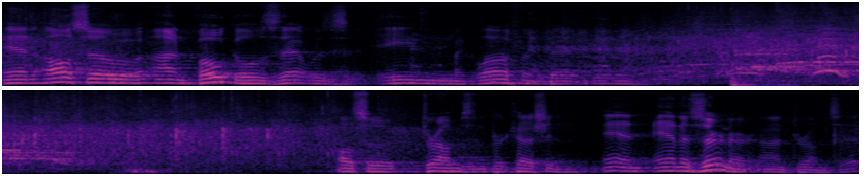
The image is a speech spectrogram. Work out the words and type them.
man. And also on vocals, that was Aiden McLaughlin back there. Also drums and percussion. And Anna Zerner on drum set.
